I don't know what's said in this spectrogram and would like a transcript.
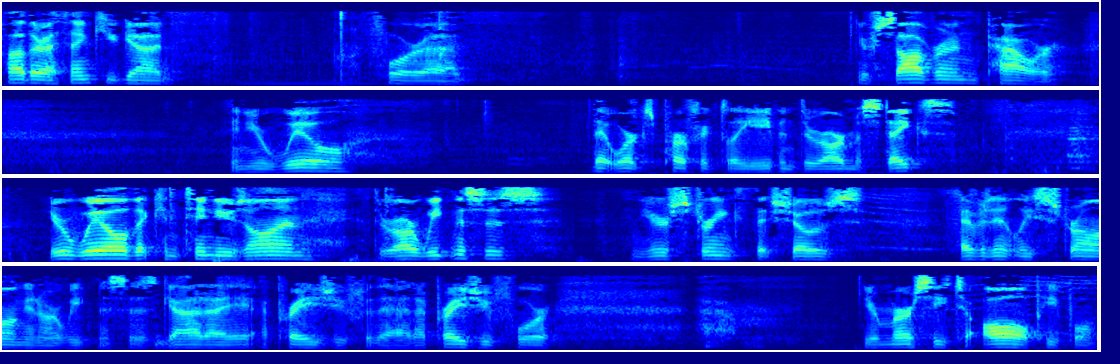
Father, I thank you, God, for. Uh, your sovereign power and your will that works perfectly even through our mistakes. Your will that continues on through our weaknesses and your strength that shows evidently strong in our weaknesses. God, I, I praise you for that. I praise you for your mercy to all people,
